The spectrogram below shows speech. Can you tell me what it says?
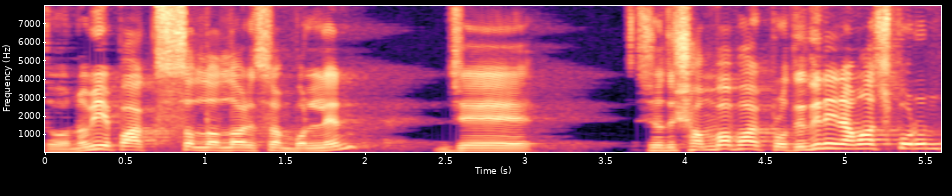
তো নবী পাক সাল্লা ইসলাম বললেন যে যদি সম্ভব হয় প্রতিদিনই নামাজ পড়ুন।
